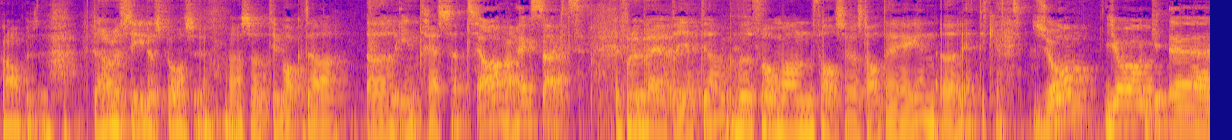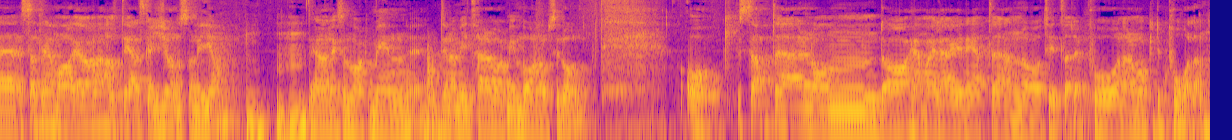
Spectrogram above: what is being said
Ja, precis. Den har du sidospår ju. Alltså tillbaka till ölintresset. Ja, ja, exakt. Det får du berätta jättegärna. Hur får man för sig att starta en egen öletikett? Ja, jag eh, satt hemma och jag har alltid älskat Jönssonligan. Mm. Mm. Det har liksom varit min, Dynamit här har varit min barndomsidol. Och satt där någon dag hemma i lägenheten och tittade på när de åker till Polen.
